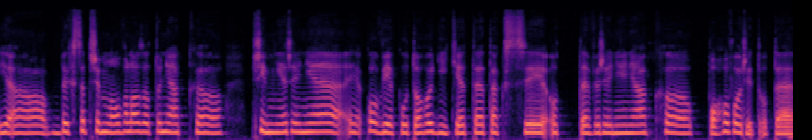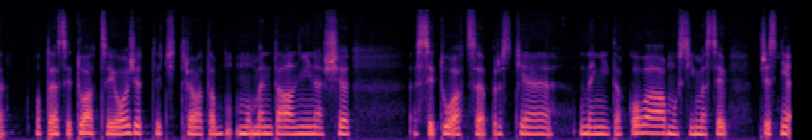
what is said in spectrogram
Já bych se přimlouvala za to nějak eh, přiměřeně jako věku toho dítěte, tak si otevřeně nějak eh, pohovořit o té, o té situaci, jo? že teď třeba ta momentální naše situace prostě není taková, musíme si přesně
